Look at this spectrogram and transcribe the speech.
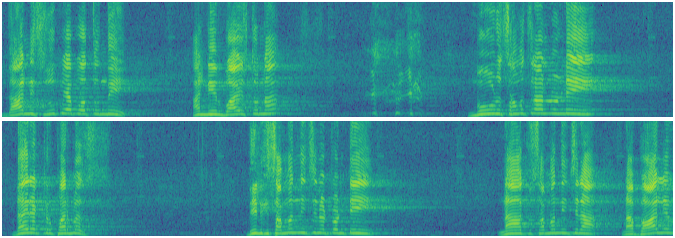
దాన్ని చూపేబోతుంది అని నేను భావిస్తున్నా. మూడు సంవత్సరాల నుండి డైరెక్టర్ పర్మస్ దీనికి సంబంధించినటువంటి నాకు సంబంధించిన నా బాల్యం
